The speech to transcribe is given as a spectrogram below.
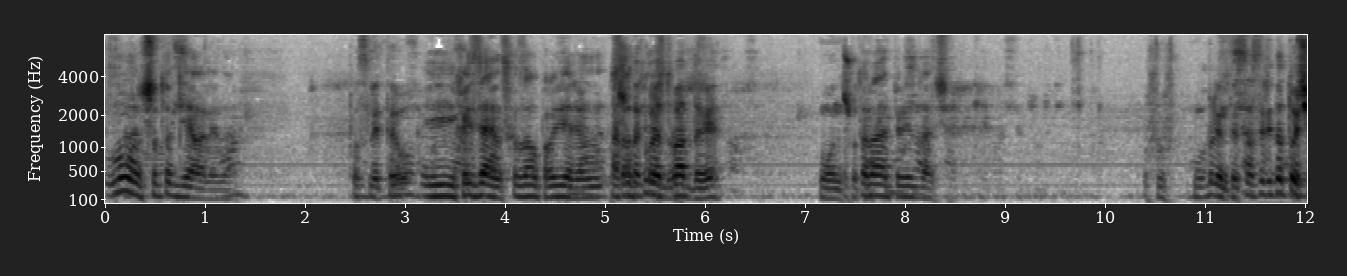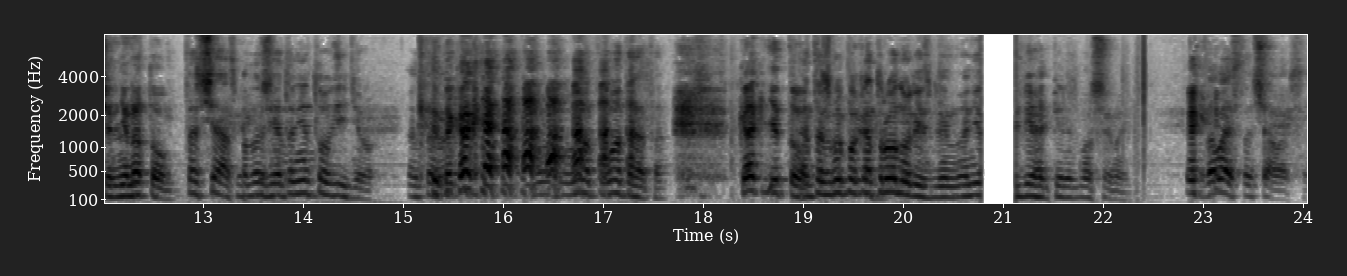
Ну, что-то делали, да. После ТО? И хозяин сказал, проверим. А что такое 2D? Вон что Вторая передача. Ну, Блин, ты сосредоточен не на том. Да сейчас, подожди, это не то видео. Это, Это как? вот, вот это. Как не то? Это же мы пока тронулись, блин, они бегать перед машиной. Давай сначала все.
